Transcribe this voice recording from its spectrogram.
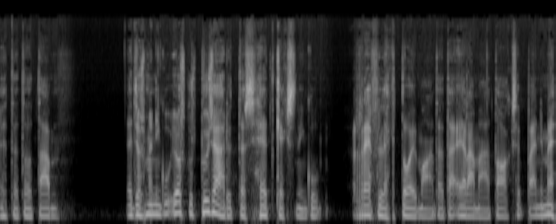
että, tota, että jos me niin kuin joskus pysähdyttäisiin hetkeksi niin kuin reflektoimaan tätä elämää taaksepäin, niin me,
